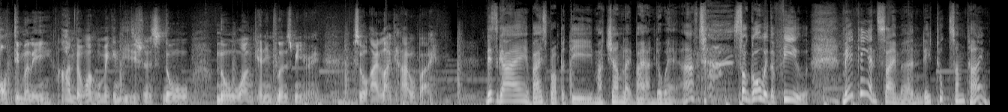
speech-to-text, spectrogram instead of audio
ultimately, I'm the one who making decisions. No no one can influence me, right? So I like, I will buy. This guy buys property macam like buy underwear. Huh? so go with the feel. Mei Ting and Simon, they took some time.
